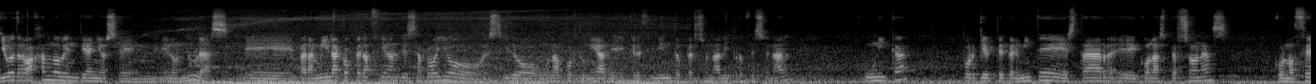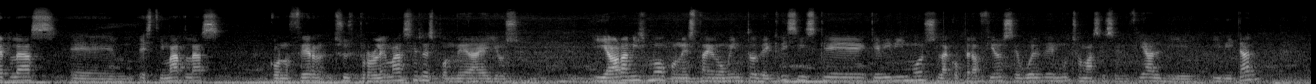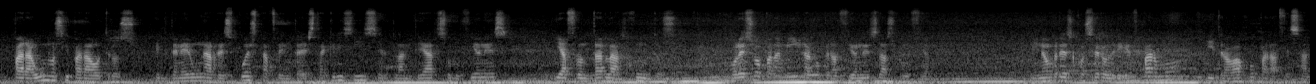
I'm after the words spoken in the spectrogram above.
Llevo trabajando 20 años en, Honduras. Eh, para mí la cooperación al desarrollo ha sido una oportunidad de crecimiento personal y profesional única porque te permite estar eh, con las personas, conocerlas, eh, estimarlas, conocer sus problemas y responder a ellos. Y ahora mismo, con este momento de crisis que, vivimos, la cooperación se vuelve mucho más esencial y vital para unos y para otros, el tener una respuesta frente a esta crisis, el plantear soluciones y afrontarlas juntos. Por eso para mí la cooperación es la solución. Mi nombre es José Rodríguez Parmo y trabajo para CESAL.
